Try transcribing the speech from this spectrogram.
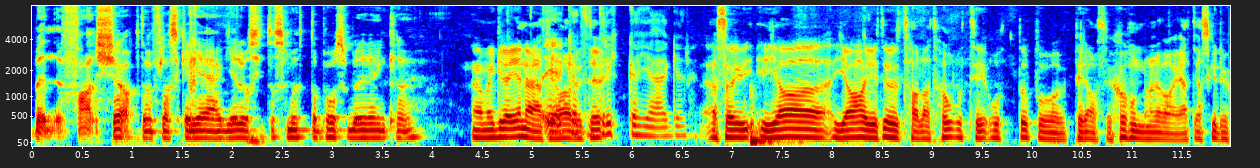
men fan, köp en flaska Jäger och sitta och smutta på så blir det enklare. Ja, men grejen är att jag jag har kan inte lite, dricka Jäger. alltså, jag, jag har ju ett uttalat hot till Otto på piratvision och det var ju att jag skulle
